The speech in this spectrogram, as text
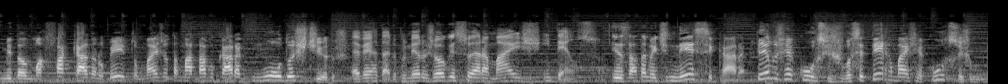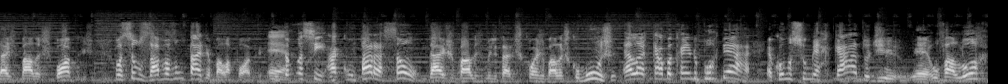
me dando uma facada no peito, mas eu ta- matava o cara com um ou dois tiros. É verdade. No primeiro jogo isso era mais intenso. Exatamente nesse, cara, pelos recursos, você ter mais recursos das balas pobres, você usava à vontade a bala pobre. É. Então, assim, a comparação das balas militares com as balas comuns, ela acaba caindo por terra. É como se o mercado de. é, o valor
